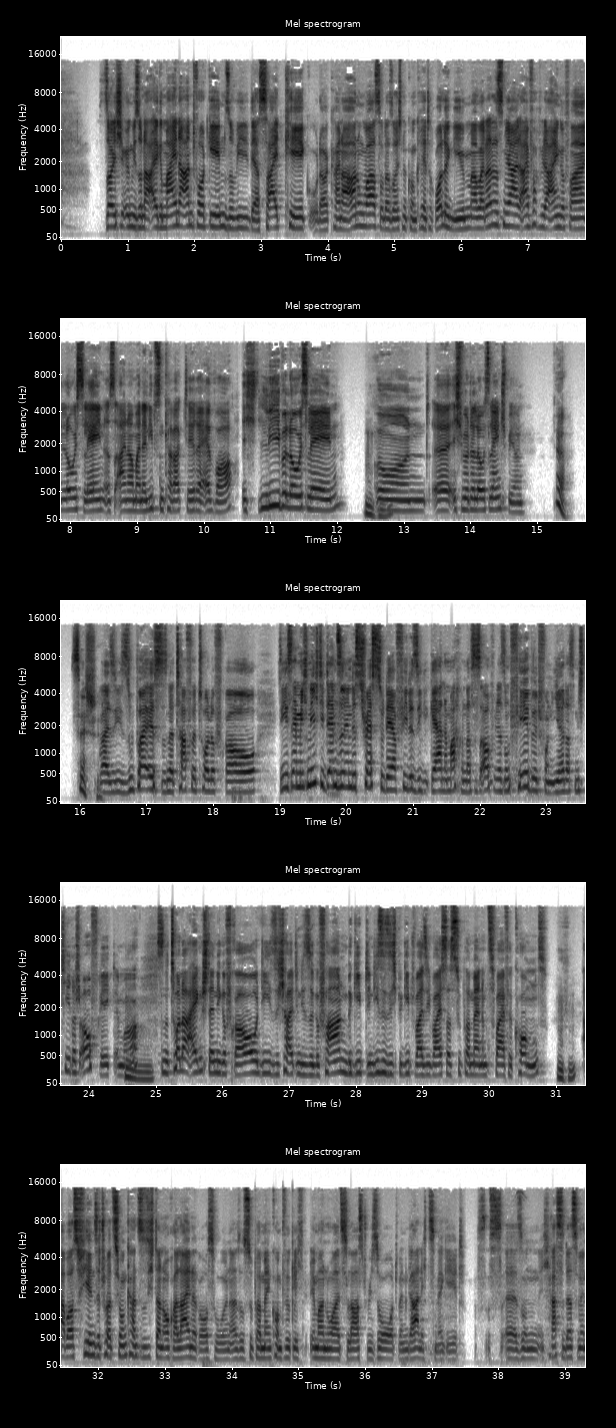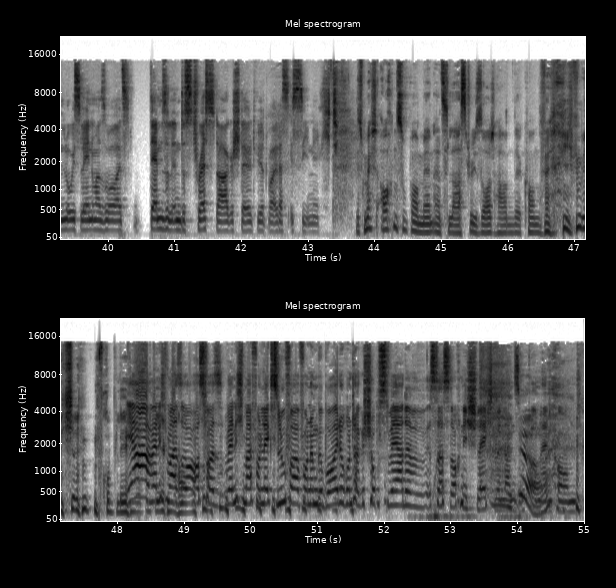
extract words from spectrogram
soll ich irgendwie so eine allgemeine Antwort geben, so wie der Sidekick oder keine Ahnung was, oder soll ich eine konkrete Rolle geben? Aber dann ist mir halt einfach wieder eingefallen, Lois Lane ist einer meiner liebsten Charaktere ever. Ich liebe Lois Lane und äh, ich würde Lois Lane spielen Ja, sehr schön. weil sie super ist, ist eine taffe, tolle Frau. Sie ist nämlich nicht die Damsel in Distress, zu der viele sie gerne machen. Das ist auch wieder so ein Fehlbild von ihr, das mich tierisch aufregt immer. Das ist eine tolle, eigenständige Frau, die sich halt in diese Gefahren begibt, in die sie sich begibt, weil sie weiß, dass Superman im Zweifel kommt. Aber aus vielen Situationen kann sie sich dann auch alleine rausholen. Also Superman kommt wirklich immer nur als Last Resort, wenn gar nichts mehr geht. Das ist äh, so ein, ich hasse das, wenn Lois Lane immer so als Damsel in Distress dargestellt wird, weil das ist sie nicht. Ich möchte auch einen Superman als Last Resort haben, der kommt, wenn ich mich in ein Problem Ja, wenn ich begeben mal so aus, wenn ich mal von Lex Luthor von einem Gebäude runtergeschubst werde, ist das doch nicht schlecht, wenn dann Superman kommt.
